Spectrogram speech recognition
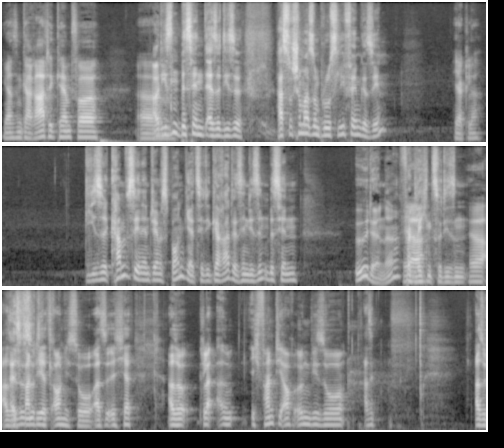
die ganzen Karatekämpfer. Ähm, aber die sind ein bisschen, also diese, hast du schon mal so einen Bruce Lee-Film gesehen? Ja, klar diese Kampfszenen in James Bond jetzt hier, die Karate sind, die sind ein bisschen öde, ne? Verglichen ja. zu diesen. Ja, also, also ich fand so die jetzt auch nicht so. Also ich hätte, also, also ich fand die auch irgendwie so, also, also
